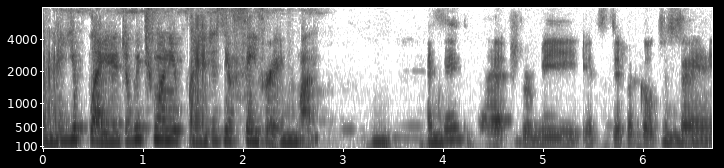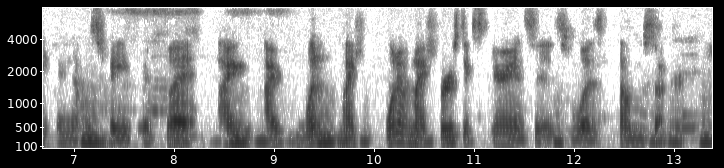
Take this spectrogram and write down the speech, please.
uh, you played? Which one you played is your favorite one? I mm-hmm. think that for me, it's difficult to say mm-hmm. anything that was favorite, but I, I one my one of my first experiences was Thumbsucker, mm-hmm.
